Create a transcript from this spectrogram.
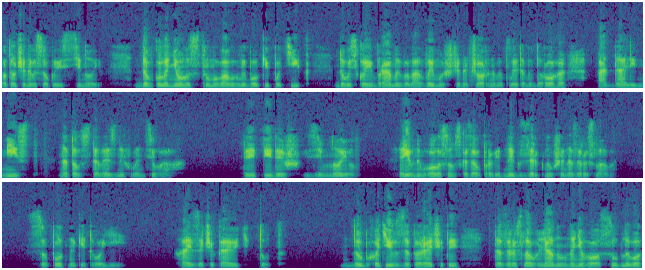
оточене високою стіною. Довкола нього струмував глибокий потік. До вузької брами вела вимущена чорними плитами дорога, а далі міст на товстелезних ланцюгах. Ти підеш зі мною, рівним голосом сказав провідник, зиркнувши на Зарислава. Супутники твої, хай зачекають тут. Дуб хотів заперечити, та Зарислав глянув на нього осудливо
